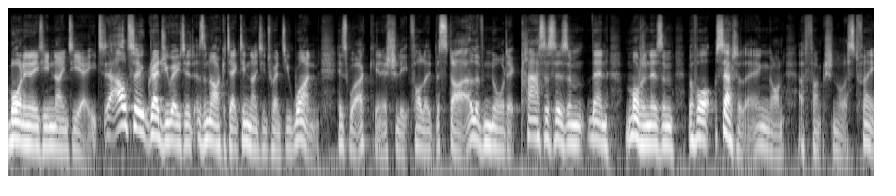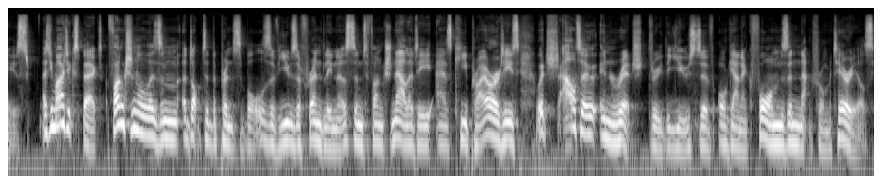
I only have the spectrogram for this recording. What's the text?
Born in 1898, Aalto graduated as an architect in 1921. His work initially followed the style of Nordic classicism, then modernism, before settling on a functionalist phase. As you might expect, functionalism adopted the principles of user friendliness and functionality as key priorities, which Aalto enriched through the use of organic forms and natural materials.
